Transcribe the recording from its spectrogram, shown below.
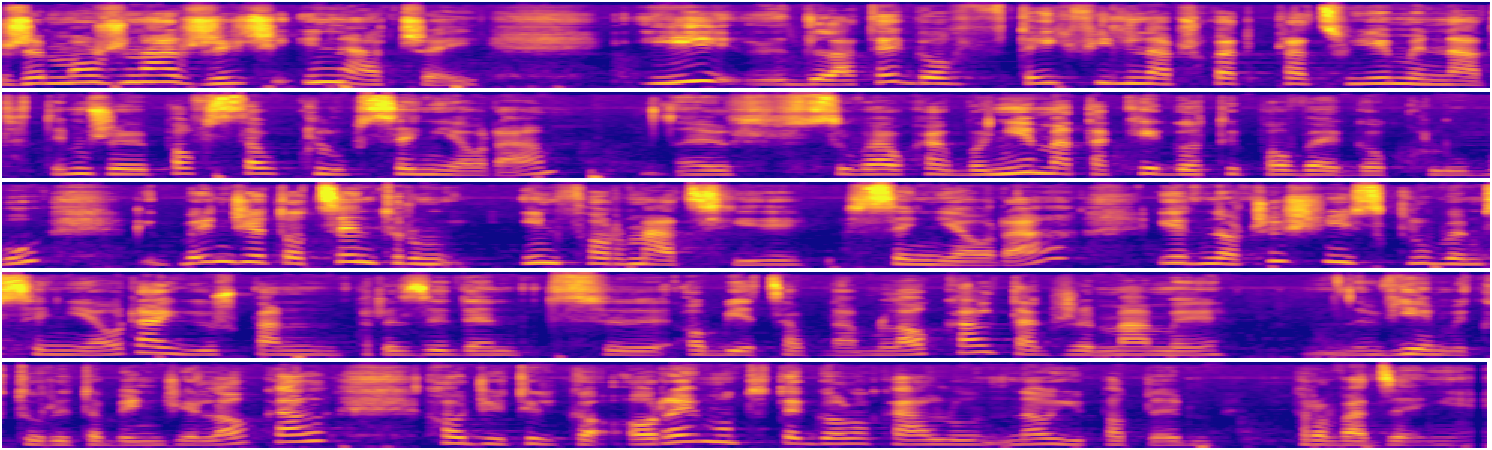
że można żyć inaczej. I dlatego w tej chwili na przykład pracujemy nad tym, żeby powstał klub seniora e, w Suwałkach, bo nie ma takiego typowego klubu. Będzie to centrum informacji seniora, jednocześnie z klubem seniora już pan prezydent e, obiecał nam lokal, także mamy wiemy, który to będzie lokal. Chodzi tylko o remont tego lokalu, no i potem prowadzenie.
